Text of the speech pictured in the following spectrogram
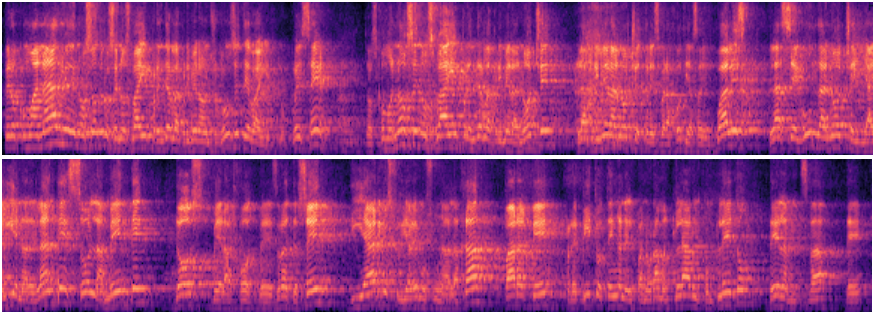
Pero como a nadie de nosotros se nos va a ir prender la primera noche, ¿cómo se te va a ir? No puede ser. Entonces, como no se nos va a ir prender la primera noche, la primera noche tres verajot, ya saben cuáles. La segunda noche y ahí en adelante solamente dos verajot. Bezrat Hashem, diario estudiaremos una alajá para que, repito, tengan el panorama claro y completo de la mitzvah de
